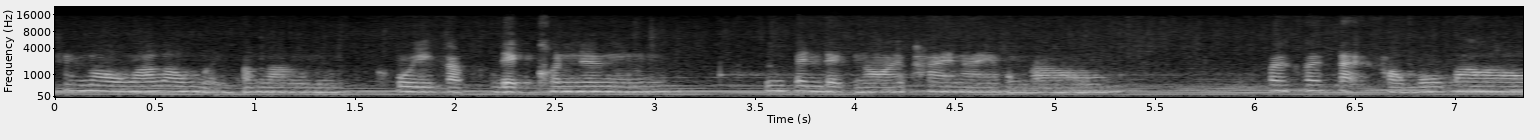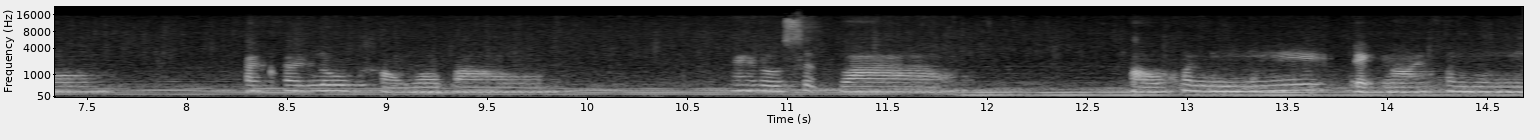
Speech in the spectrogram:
ให้มองว่าเราเหมือนกำลังคุยกับเด็กคนหนึ่งซึ่งเป็นเด็กน้อยภายในของเรา ค่อยๆ แตะเขาเบาๆ ค่อยๆลูบเขาเบาๆให้รู้สึกว่าเขาคนนี้เด็กน้อยคนนี้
